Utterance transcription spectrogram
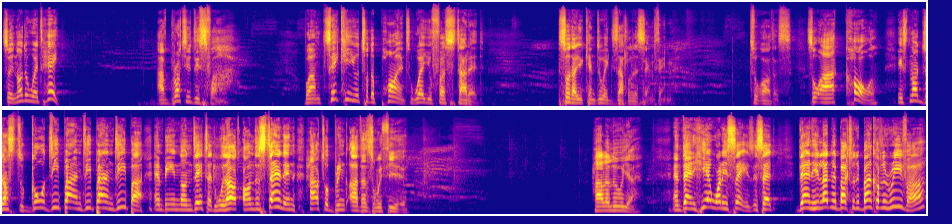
So, in other words, hey, I've brought you this far, but I'm taking you to the point where you first started so that you can do exactly the same thing to others. So, our call is not just to go deeper and deeper and deeper and be inundated without understanding how to bring others with you. Hallelujah. And then hear what he says. He said, then he led me back to the bank of the river.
